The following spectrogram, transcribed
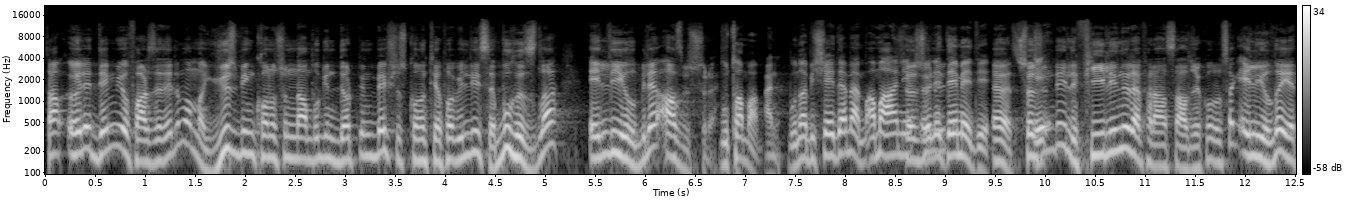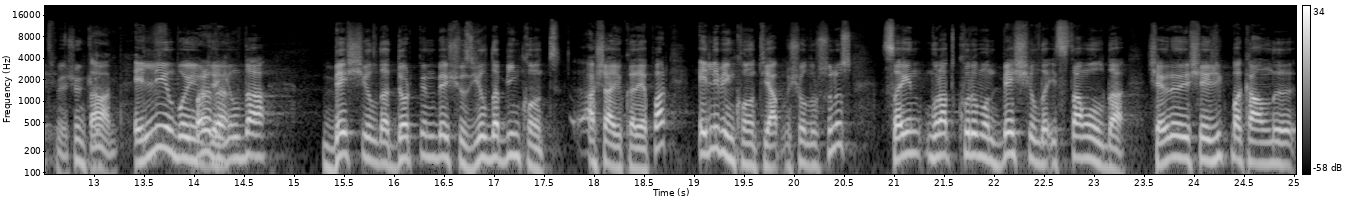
Tam öyle demiyor farz edelim ama 100 bin konutundan bugün 4500 konut yapabildiyse bu hızla 50 yıl bile az bir süre. bu tamam. Hani- Buna bir şey demem ama hani Sözünü- öyle demedi. Evet sözün E, değil de fiilini referans alacak olursak 50 yılda yetmiyor. Çünkü Tamam. 50 yıl boyunca Bu arada- yılda 5 yılda 4500 yılda 1000 konut aşağı yukarı yapar. 50 bin konut yapmış olursunuz. Sayın Murat Kurum'un 5 yılda İstanbul'da Çevre ve Şehircilik Bakanlığı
